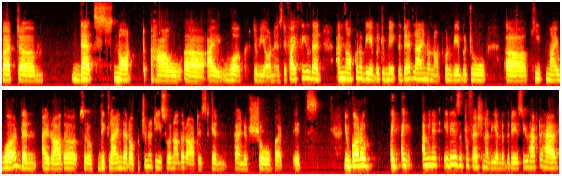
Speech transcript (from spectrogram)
But um, that's not how uh, I work, to be honest. If I feel that I'm not going to be able to make the deadline or not going to be able to uh, keep my word, then I rather sort of decline that opportunity so another artist can kind of show. But it's you've got to I, I, I mean it, it is a profession at the end of the day so you have to have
